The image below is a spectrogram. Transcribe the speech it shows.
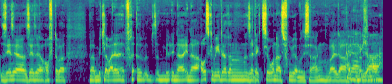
sehr, sehr, sehr, sehr oft, aber äh, mittlerweile äh, in, einer, in einer ausgewählteren Selektion als früher, muss ich sagen, weil da halt ja, immer wieder mal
